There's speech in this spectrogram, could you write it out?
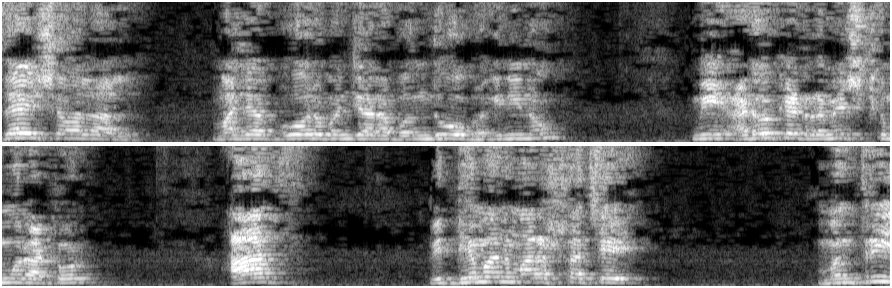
जय शिवालाल माझ्या गोर बंजारा बंधू व भगिनीनो मी अॅडव्होकेट रमेश खिमू राठोड. आज विद्यमान महाराष्ट्राचे मंत्री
